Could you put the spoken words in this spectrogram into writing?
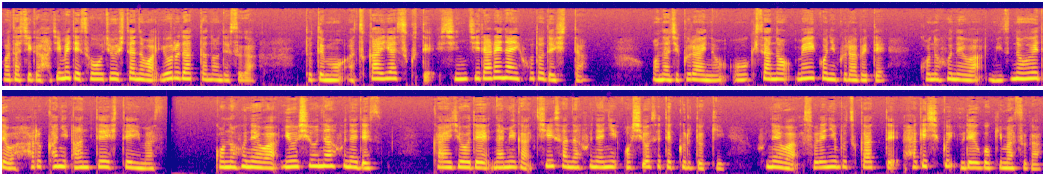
私が初めて操縦したのは夜だったのですが、とても扱いやすくて信じられないほどでした。同じくらいの大きさのメイコに比べてこの船は水の上でははるかに安定しています。この船は優秀な船です。海上で波が小さな船に押し寄せてくるとき、船はそれにぶつかって激しく揺れ動きますが、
